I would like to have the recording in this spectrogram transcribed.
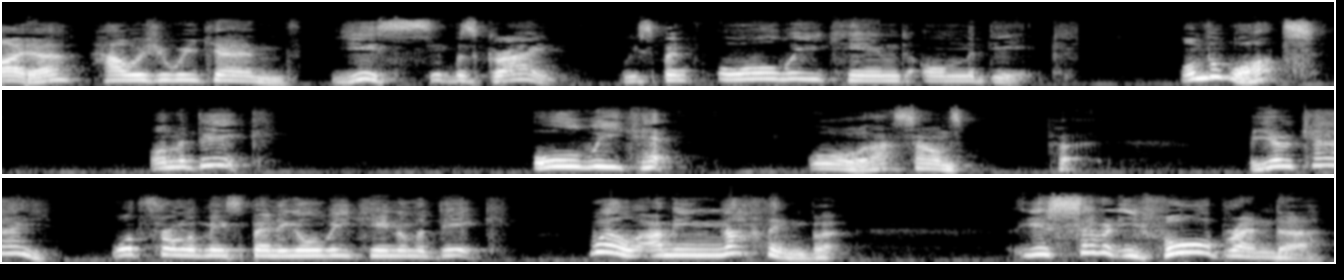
Hiya, how was your weekend? Yes, it was great. We spent all weekend on the deck. On the what? On the deck. All weekend? Oh, that sounds... Per- Are you okay? What's wrong with me spending all weekend on the deck? Well, I mean, nothing, but... You're 74, Brenda.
